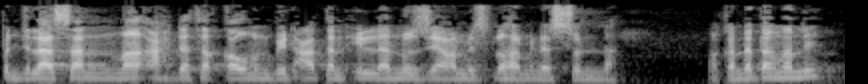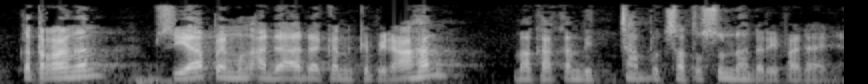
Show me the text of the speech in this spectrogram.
penjelasan ma ahdatsa qaumun bid'atan illa nuzi'a misluha minas sunnah. Akan datang nanti keterangan siapa yang mengada-adakan kebidahan maka akan dicabut satu sunnah daripadanya.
